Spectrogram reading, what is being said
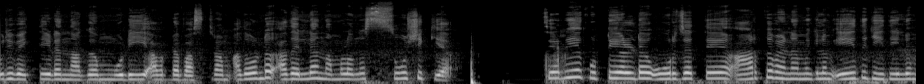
ഒരു വ്യക്തിയുടെ നഖം മുടി അവരുടെ വസ്ത്രം. അതുകൊണ്ട് അതെല്ലാം നമ്മളൊന്ന് സൂക്ഷിക്കുക ചെറിയ കുട്ടികളുടെ ഊർജത്തെ ആർക്ക് വേണമെങ്കിലും ഏത് രീതിയിലും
